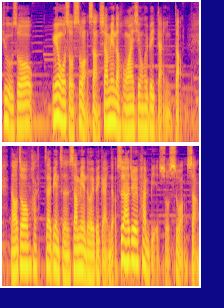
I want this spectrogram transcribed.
譬如说，因为我手势往上，下面的红外线会被感应到，然后之后再变成上面都会被感应到，所以它就会判别手势往上。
